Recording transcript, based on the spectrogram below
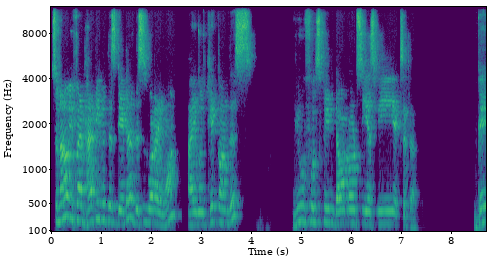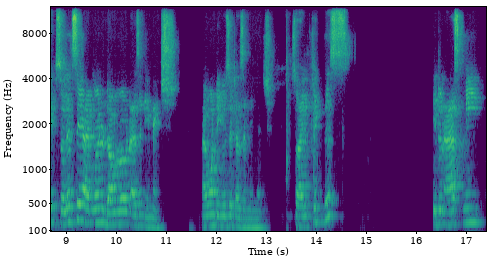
So now if I'm happy with this data, this is what I want. I will click on this, view full screen, download CSV, etc. Okay, so let's say I'm going to download as an image. I want to use it as an image. So I'll click this. It will ask me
